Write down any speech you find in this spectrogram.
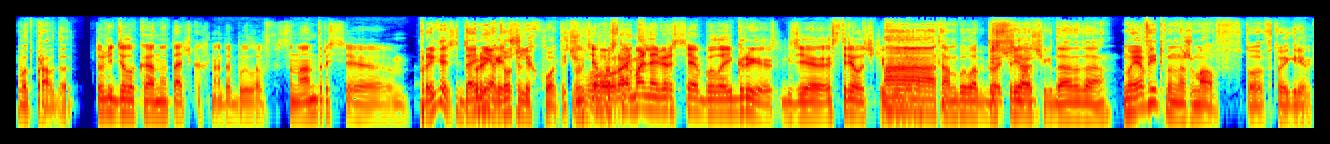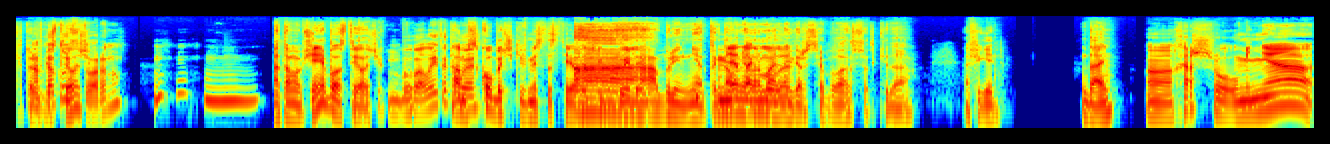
вот правда. То ли дело, когда на тачках надо было в Сан-Андресе. Прыгать? Да Прыгать. нет, тоже легко, ты Ну, чего? у тебя просто нормальная версия была игры, где стрелочки А, были. там было без Точно. стрелочек, да-да-да. Но я в ритм нажимал в, то, в той игре, А которая в без какую стрелочек. сторону? А там вообще не было стрелочек? Бывало и Там такое. скобочки вместо стрелочек А, были. блин, нет, тогда у меня меня так нормальная было. версия была все-таки, да. Офигеть. Дань? А, Хорошо, у меня,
